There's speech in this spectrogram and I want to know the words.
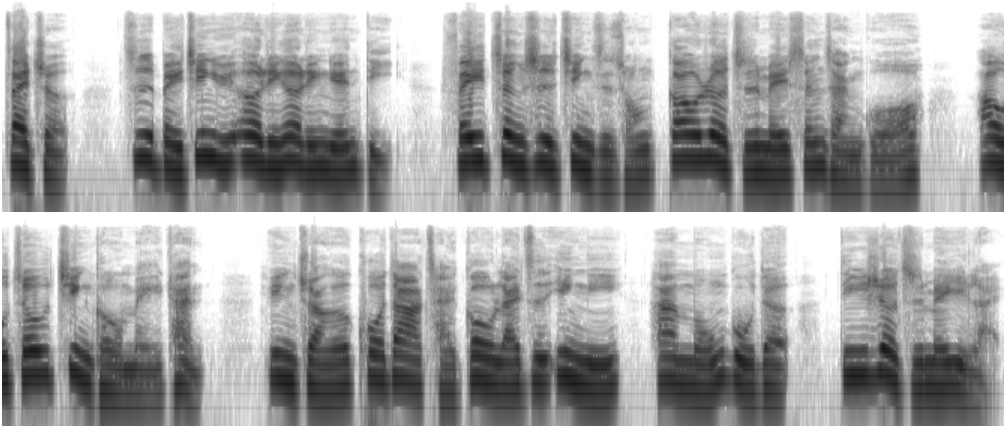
再者，自北京于二零二零年底非正式禁止从高热值煤生产国澳洲进口煤炭。并转而扩大采购来自印尼和蒙古的低热值煤以来，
